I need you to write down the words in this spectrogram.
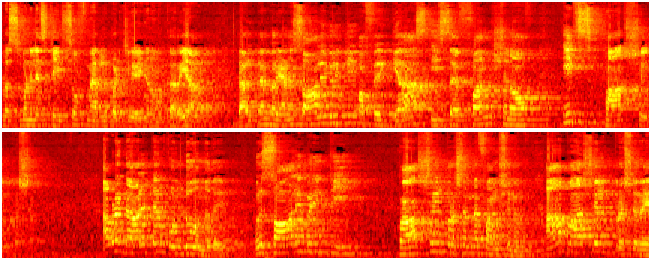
പ്ലസ് വണ്ണിലെ സ്റ്റേറ്റ്സ് ഓഫ് മാറ്ററിൽ പഠിച്ചു കഴിഞ്ഞാൽ നമുക്കറിയാം. ഡാൾട്ടൺ പറയാണ് solubility of a gas is a function of its partial pressure അവിടെ ഡാൾട്ടൺ കൊണ്ടുവന്നത് ഒരു സോളിബിലിറ്റി പാർഷ്യൽ പ്രഷറിന്റെ ഫംഗ്ഷനും ആ പാർഷ്യൽ പ്രഷറെ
